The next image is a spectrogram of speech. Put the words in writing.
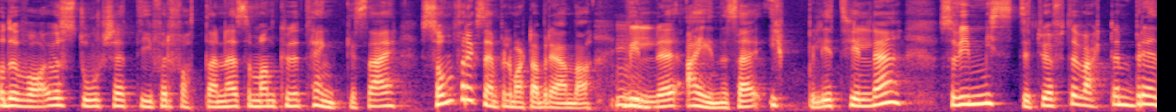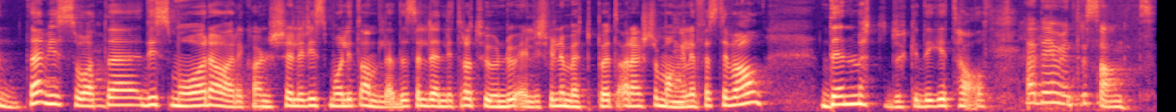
Og det var jo stort sett de forfatterne som man kunne tenke seg, som f.eks. Martha Breen, da, ville egne seg ypperlig til det. Så vi mistet jo etter hvert en bredde. Vi så at eh, de små rare, kanskje, eller de små litt annerledes, eller den litteraturen du ellers ville møtt på et arrangement eller en festival, den møtte du ikke digitalt. Ja, det er jo interessant.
